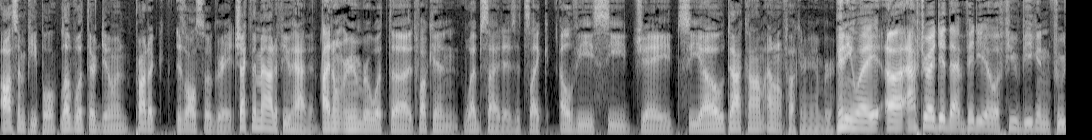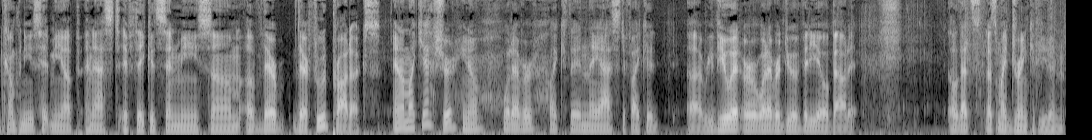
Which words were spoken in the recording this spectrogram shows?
awesome people love what they're doing. Product is also great. Check them out if you haven't. I don't remember what the fucking website is. It's like lvcjco.com i don't fucking remember. Anyway uh, after i did that video a few vegan food companies hit me up and asked if they could send me some of their their food products. And i'm like yeah sure you know whatever. Like then they asked if i could uh, review it or whatever do a video about it Oh, that's that's my drink. If you didn't,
